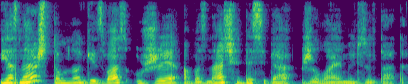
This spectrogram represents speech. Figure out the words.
Я знаю, что многие из вас уже обозначили для себя желаемые результаты.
